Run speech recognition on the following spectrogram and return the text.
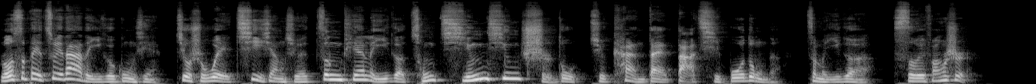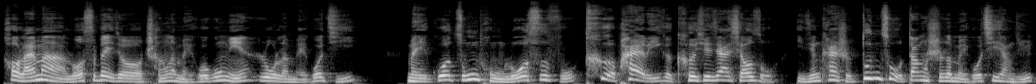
罗斯贝最大的一个贡献就是为气象学增添了一个从行星尺度去看待大气波动的这么一个。思维方式，后来嘛，罗斯贝就成了美国公民，入了美国籍。美国总统罗斯福特派了一个科学家小组，已经开始敦促当时的美国气象局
